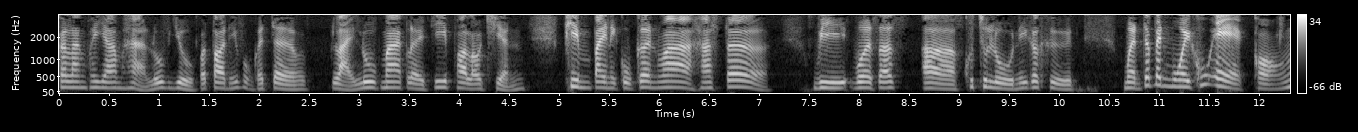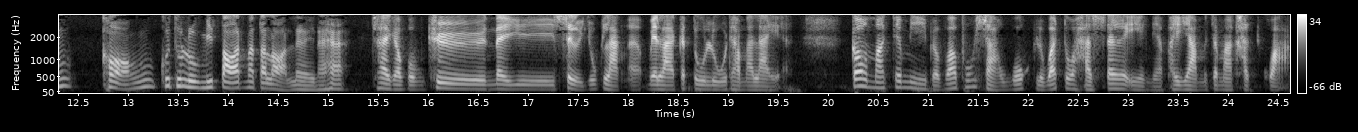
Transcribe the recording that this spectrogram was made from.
กำลังพยายามหารูปอยู่เพราะตอนนี้ผมก็เจอหลายรูปมากเลยที่พอเราเขียนพิมพ์ไปใน Google ว่า Hastur V versus เอ่อคุทูลูนี่ก็คือ เหมือนจะเป็นมวยคู่เอกของของคุทูลู Mythosมาตลอดเลยนะฮะ ใช่ครับผมคือในสื่อยุคหลังอะเวลาการ์ตูลูทำอะไรอะก็มักจะมีแบบว่าผู้สาวกหรือว่าตัวฮัสเตอร์เองเนี่ยพยายามมันจะมาขัดขวาง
